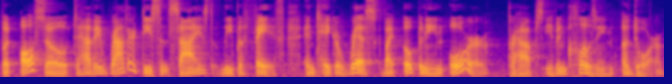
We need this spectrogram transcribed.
but also to have a rather decent sized leap of faith and take a risk by opening or perhaps even closing a door.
